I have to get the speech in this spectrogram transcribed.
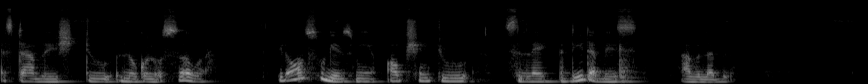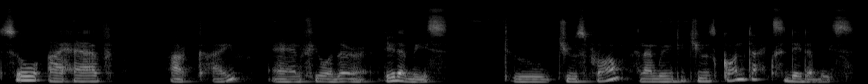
established to localhost server. It also gives me option to select the database available. So I have archive and few other database to choose from and I'm going to choose contacts database.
